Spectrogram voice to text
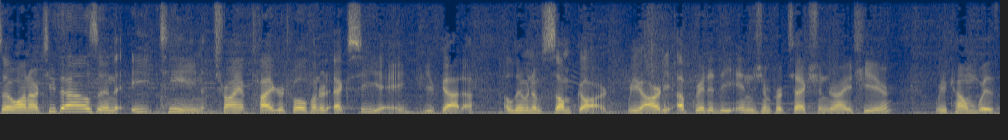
So on our 2018 Triumph Tiger 1200 XCA, you've got a aluminum sump guard. We already upgraded the engine protection right here. We come with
